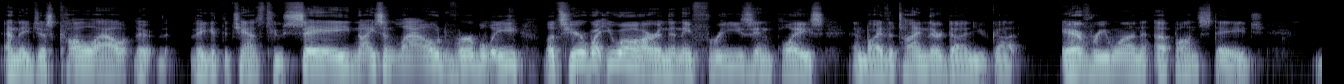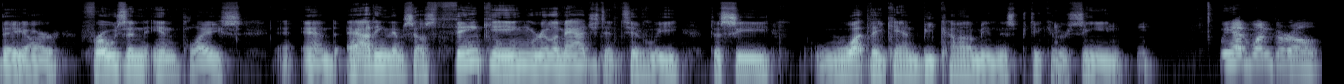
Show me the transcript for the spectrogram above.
and they just call out their they get the chance to say nice and loud verbally, let's hear what you are. And then they freeze in place. And by the time they're done, you've got everyone up on stage. They are frozen in place and adding themselves, thinking real imaginatively to see what they can become in this particular scene. we had one girl,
